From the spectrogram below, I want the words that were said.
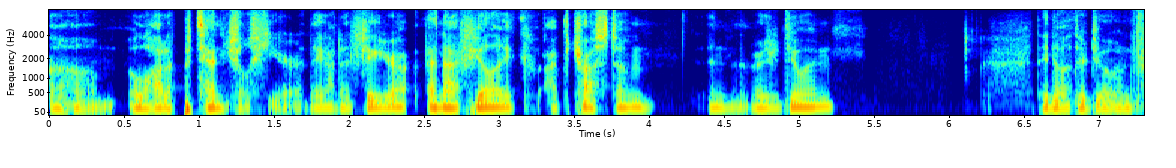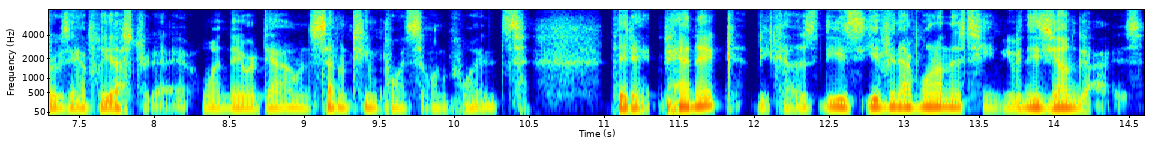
um, a lot of potential here. They got to figure out, and I feel like I trust them in what they're doing. They know what they're doing. For example, yesterday when they were down 17 points at one point, they didn't panic because these, even everyone on this team, even these young guys,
